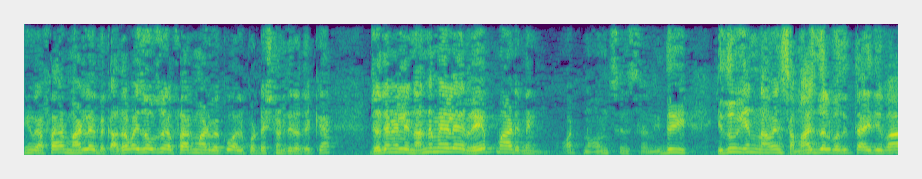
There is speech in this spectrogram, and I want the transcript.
ನೀವು ಎಫ್ ಐ ಆರ್ ಮಾಡಲೇಬೇಕು. Otherwise also F I R ಮಾಡಬೇಕು. ಅಲ್ಲಿ ಪ್ರೊಟೆಸ್ಟ್ ನಡೆದಿರೋದಕ್ಕೆ. ಜೊತೆನಲ್ಲಿ ನನ್ನ ಮೇಲೆ ರೇಪ್ ಮಾಡಿ ಮೀನ್ ವಾಟ್ ನಾನ್ ಸೆನ್ಸ್ ಇದು ಇದು ಏನು ನಾವೇನು ಸಮಾಜದಲ್ಲಿ ಬದುಕ್ತಾ ಇದೀವಾ?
